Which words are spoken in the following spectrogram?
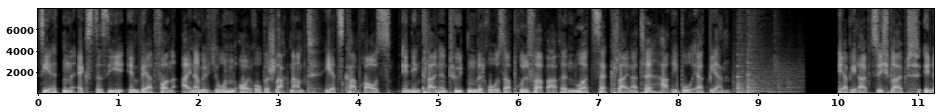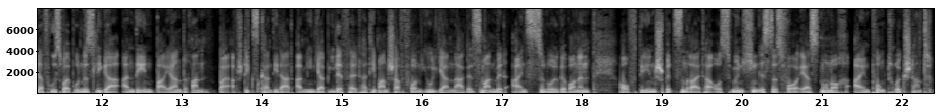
sie hätten Ecstasy im Wert von einer Million Euro beschlagnahmt. Jetzt kam raus, in den kleinen Tüten mit rosa Pulver waren nur zerkleinerte Haribo-Erdbeeren. RB Leipzig bleibt in der Fußball-Bundesliga an den Bayern dran. Bei Abstiegskandidat Arminia Bielefeld hat die Mannschaft von Julian Nagelsmann mit 1 zu 0 gewonnen. Auf den Spitzenreiter aus München ist es vorerst nur noch ein Punkt Rückstand.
